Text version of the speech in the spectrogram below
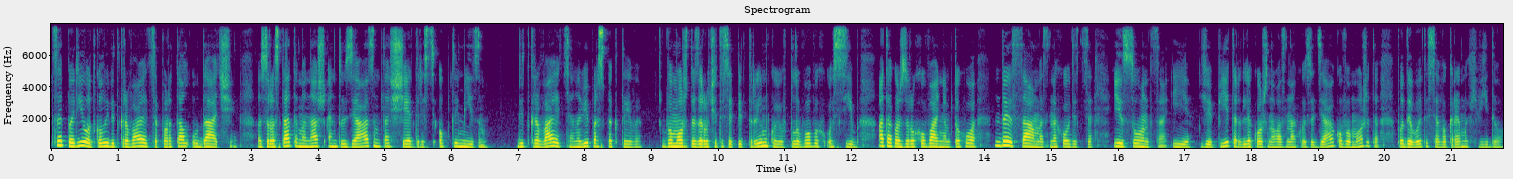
Це період, коли відкривається портал удачі, зростатиме наш ентузіазм та щедрість, оптимізм, відкриваються нові перспективи. Ви можете заручитися підтримкою впливових осіб, а також з урахуванням того, де саме знаходяться і Сонце, і Юпітер для кожного знаку зодіаку, ви можете подивитися в окремих відео.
